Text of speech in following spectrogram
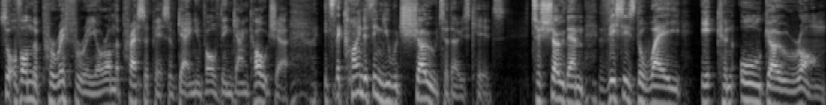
sort of on the periphery or on the precipice of getting involved in gang culture, it's the kind of thing you would show to those kids to show them this is the way it can all go wrong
